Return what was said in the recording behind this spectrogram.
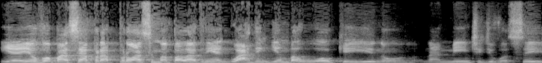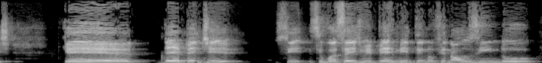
E, aí eu vou passar para a próxima palavrinha. Guardem Gamble Walk aí no, na mente de vocês porque, de repente, se, se vocês me permitem, no finalzinho do,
